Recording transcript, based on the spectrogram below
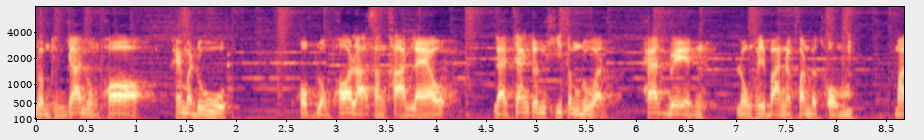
รวมถึงญาติหลวงพ่อให้มาดู พบหลวงพ่อละสังขารแล้ว และแจ้งเจ้าหน้าที่ตำรวจ แพทย์เวรโรงพยาบาลนครปฐมมา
